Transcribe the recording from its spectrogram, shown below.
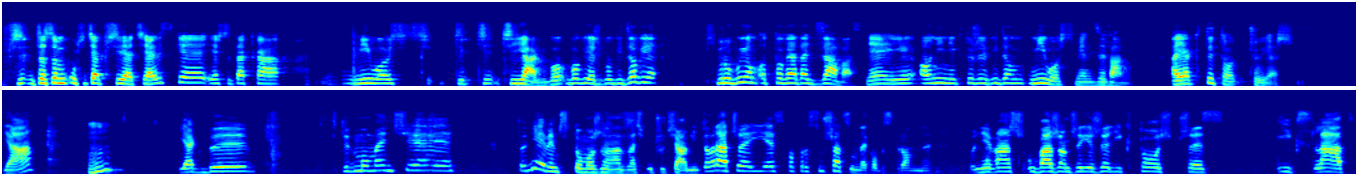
Przy, to są uczucia przyjacielskie, jeszcze taka miłość, czy, czy, czy jak? Bo, bo wiesz, bo widzowie spróbują odpowiadać za was, nie? I oni niektórzy widzą miłość między wami. A jak ty to czujesz? Ja? Mhm. Jakby w tym momencie to nie wiem, czy to można nazwać uczuciami. To raczej jest po prostu szacunek obustronny, ponieważ uważam, że jeżeli ktoś przez x lat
